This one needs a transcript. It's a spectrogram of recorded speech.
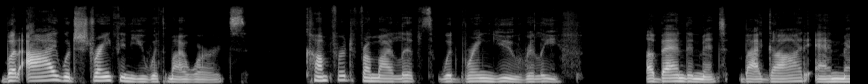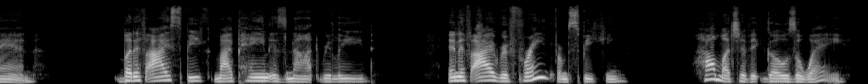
But I would strengthen you with my words. Comfort from my lips would bring you relief. Abandonment by God and man. But if I speak, my pain is not relieved. And if I refrain from speaking, how much of it goes away?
